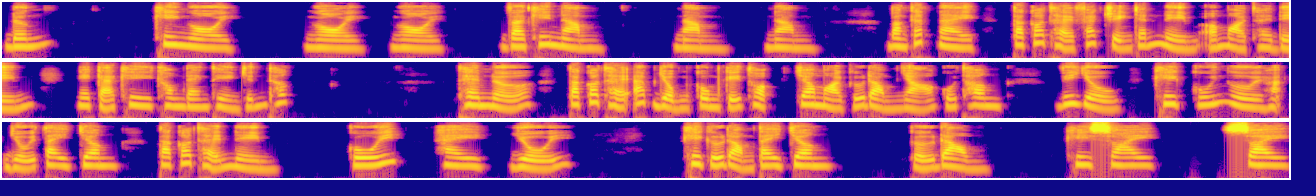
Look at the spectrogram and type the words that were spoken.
đứng. Khi ngồi ngồi ngồi và khi nằm nằm nằm bằng cách này, ta có thể phát triển chánh niệm ở mọi thời điểm, ngay cả khi không đang thiền chính thức. Thêm nữa, ta có thể áp dụng cùng kỹ thuật cho mọi cử động nhỏ của thân. Ví dụ, khi cúi người hoặc duỗi tay chân, ta có thể niệm cúi hay duỗi. Khi cử động tay chân, cử động. Khi xoay xoay,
